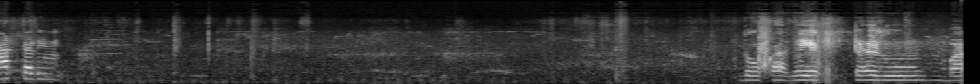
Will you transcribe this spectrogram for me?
পাট কাটিনি দোকানে একটা রুম বা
